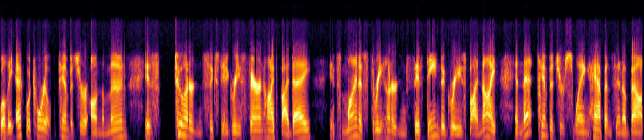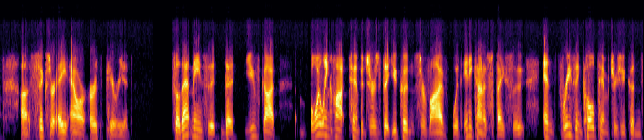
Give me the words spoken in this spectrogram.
Well, the equatorial temperature on the moon is 260 degrees Fahrenheit by day. It's minus 315 degrees by night, and that temperature swing happens in about a six or eight hour Earth period. So that means that, that you've got boiling hot temperatures that you couldn't survive with any kind of spacesuit, and freezing cold temperatures you couldn't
